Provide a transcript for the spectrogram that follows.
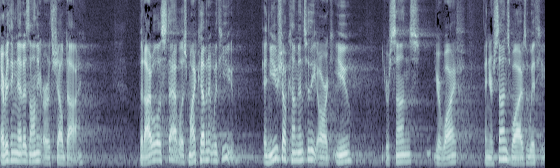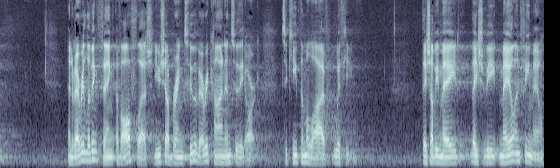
Everything that is on the earth shall die. But I will establish my covenant with you, and you shall come into the ark, you, your sons, your wife, and your sons' wives with you. And of every living thing of all flesh, you shall bring two of every kind into the ark to keep them alive with you. They shall be made, they shall be male and female,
